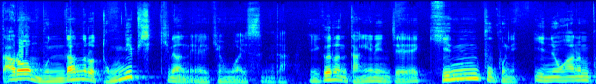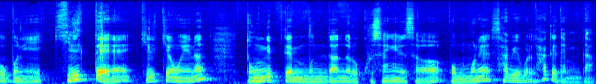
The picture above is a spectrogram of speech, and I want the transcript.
따로 문단으로 독립시키는 예, 경우가 있습니다. 이거는 당연히 이제 긴 부분이, 인용하는 부분이 길 때, 길 경우에는 독립된 문단으로 구성해서 본문에 삽입을 하게 됩니다.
